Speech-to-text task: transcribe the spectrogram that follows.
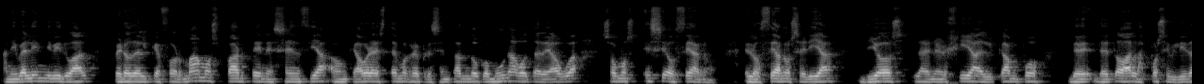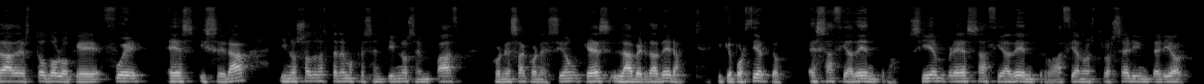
a nivel individual, pero del que formamos parte en esencia, aunque ahora estemos representando como una gota de agua, somos ese océano. El océano sería Dios, la energía, el campo de, todas las posibilidades, todo lo que fue, es y será, y nosotros tenemos que sentirnos en paz con esa conexión que es la verdadera y que por cierto es hacia adentro, siempre es hacia adentro, hacia nuestro ser interior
